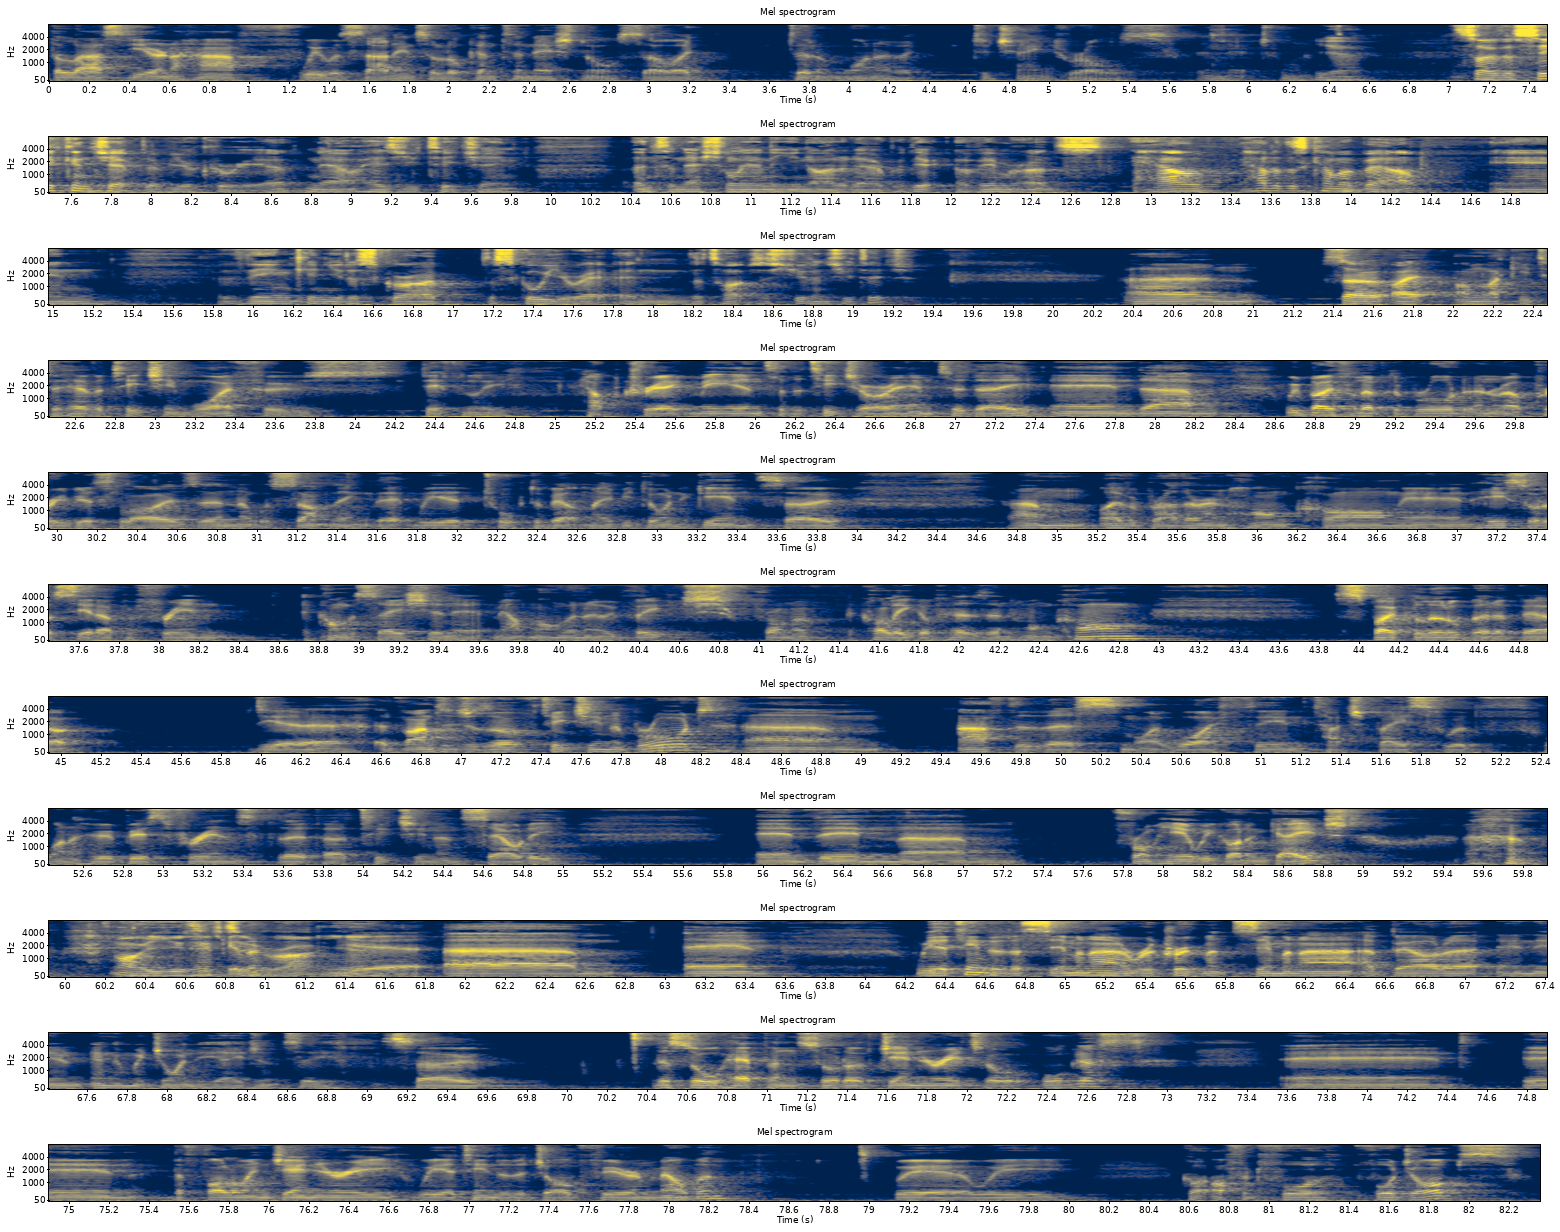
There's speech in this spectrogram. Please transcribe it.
the last year and a half, we were starting to look international, so I didn't want to to change roles in that time. Yeah. So the second chapter of your career now has you teaching internationally in the United Arab of Emirates. How how did this come about? And then can you describe the school you're at and the types of students you teach? Um, so I, I'm lucky to have a teaching wife who's definitely helped create me into the teacher I am today. And um, we both lived abroad in our previous lives, and it was something that we had talked about maybe doing again. So um, I have a brother in Hong Kong, and he sort of set up a friend a conversation at Mount Maunganui Beach from a, a colleague of his in Hong Kong. Spoke a little bit about yeah, advantages of teaching abroad. Um, after this, my wife then touched base with one of her best friends that are teaching in Saudi, and then um, from here we got engaged. oh, you'd have to, right? Yeah. yeah. Um, and we attended a seminar, a recruitment seminar about it, and then and then we joined the agency. So this all happened sort of January to August, and in the following January we attended a job fair in Melbourne, where we got offered four four jobs,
